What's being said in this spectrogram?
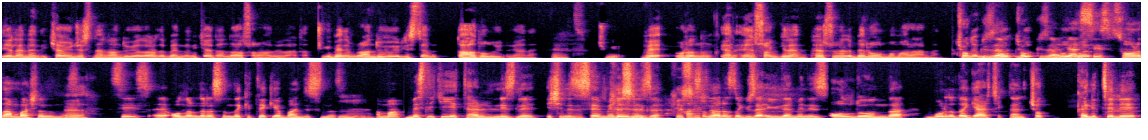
diğerlerinden 2 ay öncesinden randevu alıyorlardı. Benden 2 aydan daha sonra alıyorlardı. Çünkü benim randevu listem daha doluydu yani. Evet. Çünkü ve oranın yani en son giren personeli ben olmama rağmen. Çok Bu- güzel, bu- çok güzel. bu- yani bu- siz sonradan başladınız. Evet. Siz e, onların arasındaki tek yabancısınız. Hı hı. Ama mesleki yeterliliğinizle, işinizi sevmelerinizle, Kesinlikle, kesinlikle. hastalarınızla güzel ilgilenmeniz olduğunda burada da gerçekten çok kaliteli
